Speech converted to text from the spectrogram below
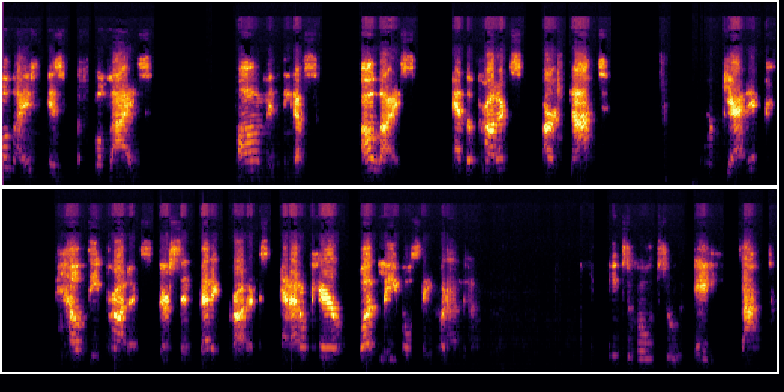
life is full lies. All mentiras, all lies. And the products are not organic, healthy products. They're synthetic products. And I don't care what labels they put on them need to go to a doctor.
